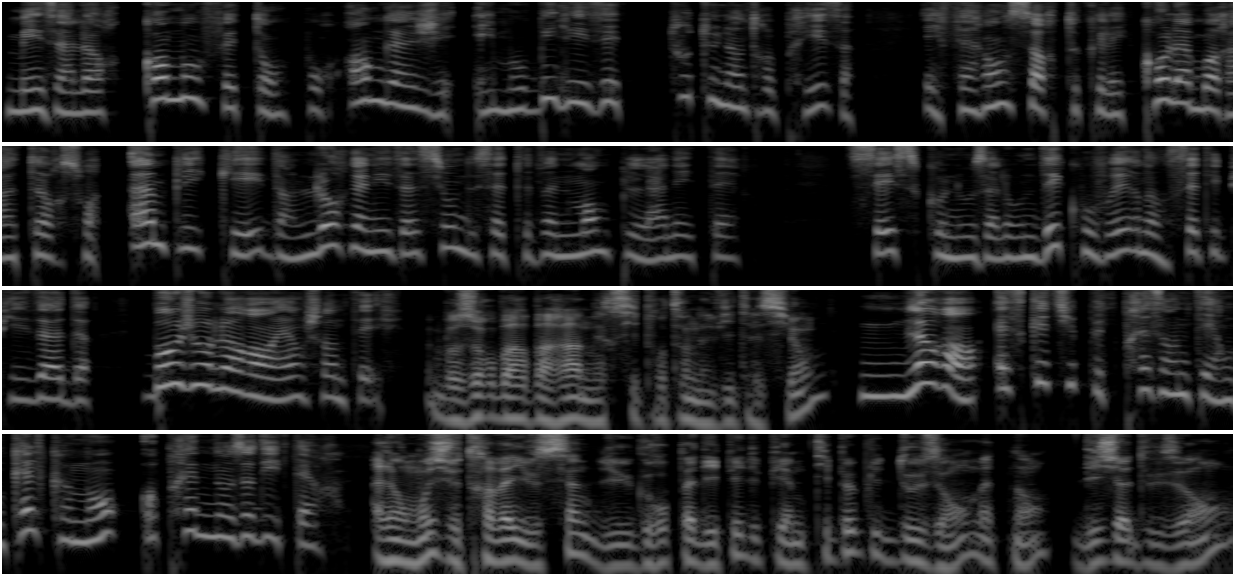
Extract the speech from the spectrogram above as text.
Mais alors, comment fait-on pour engager et mobiliser toute une entreprise et faire en sorte que les collaborateurs soient impliqués dans l'organisation de cet événement planétaire? C'est ce que nous allons découvrir dans cet épisode. Bonjour Laurent et enchanté. Bonjour Barbara, merci pour ton invitation. Laurent, est-ce que tu peux te présenter en quelques mots auprès de nos auditeurs? Alors moi je travaille au sein du groupe ADP depuis un petit peu plus de 12 ans maintenant, déjà 12 ans.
